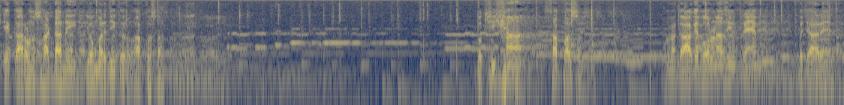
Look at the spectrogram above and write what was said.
ਇਹ ਘਰ ਹੁਣ ਸਾਡਾ ਨਹੀਂ, ਜੋ ਮਰਜ਼ੀ ਕਰੋ, ਆਖੋ ਸਾਹਿਬ ਬਖਸ਼ਿਸ਼ਾਂ ਸਭ ਪਾਸੇ ਹੁਣ ਮੈਂ ਗਾ ਕੇ ਬੋਲਣਾ ਸੀ, ਟਾਈਮ ਬਚਾ ਰਹੇ ਆ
